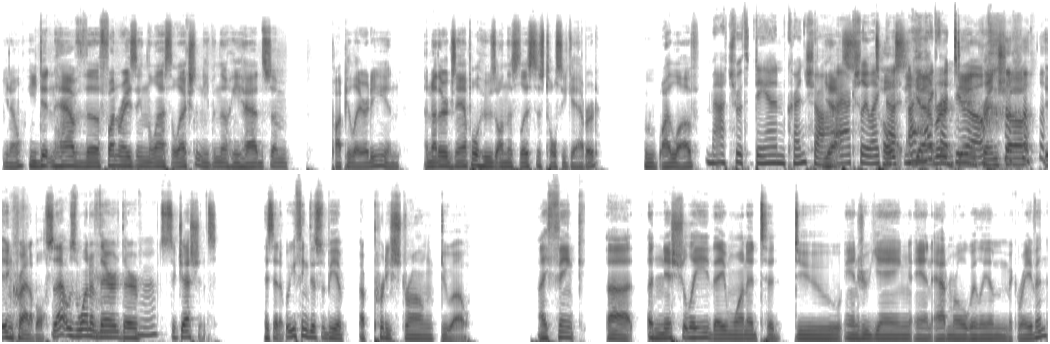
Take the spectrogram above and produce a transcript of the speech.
You know, he didn't have the fundraising in the last election, even though he had some popularity. And another example who's on this list is Tulsi Gabbard, who I love. Match with Dan Crenshaw. Yes. I actually like Tulsi that. I like Gabbard, that duo. Dan Crenshaw, incredible. So that was one of their their Mhm. suggestions. They said, "We think this would be a, a pretty strong duo." I think uh, initially they wanted to do Andrew Yang and Admiral William McRaven,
